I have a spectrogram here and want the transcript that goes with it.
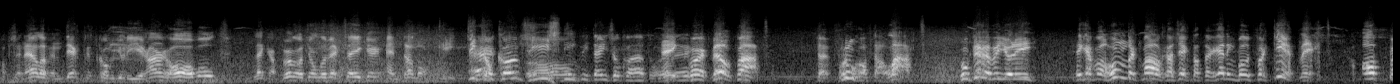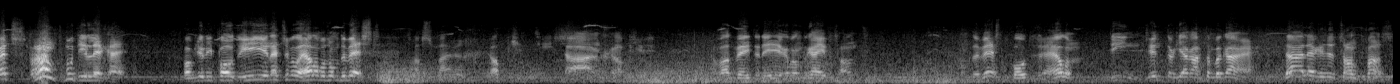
Op zijn 11 en 30 komen jullie hier aangehobbeld. Lekker burgertje onderweg zeker. En dan nog kritiek op komt ons. hier niet meteen zo kwaad hoor. Ik word wel kwaad. Te vroeg of te laat. Hoe durven jullie? Ik heb al honderdmaal gezegd dat de reddingboot verkeerd ligt. Op het strand moet hij liggen. Of jullie poten hier net zoveel helm als om de west. Dat is maar een grapje, Ties. Ja, een grapje. En wat weten de heren van drijfzand? Om de west poten ze helm. 10, 20 jaar achter elkaar. Daar leggen ze het zand vast.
